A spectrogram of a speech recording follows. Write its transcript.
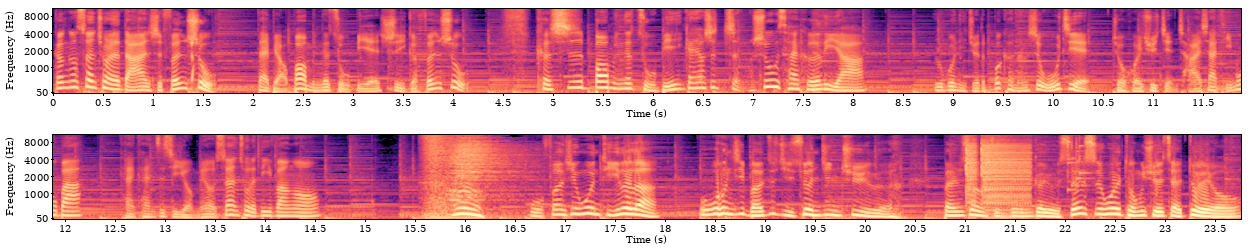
刚刚算出来的答案是分数，代表报名的组别是一个分数。可是报名的组别应该要是整数才合理啊！如果你觉得不可能是无解，就回去检查一下题目吧，看看自己有没有算错的地方哦。啊！我发现问题了啦！我忘记把自己算进去了。班上总共应该有三十位同学才对哦。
